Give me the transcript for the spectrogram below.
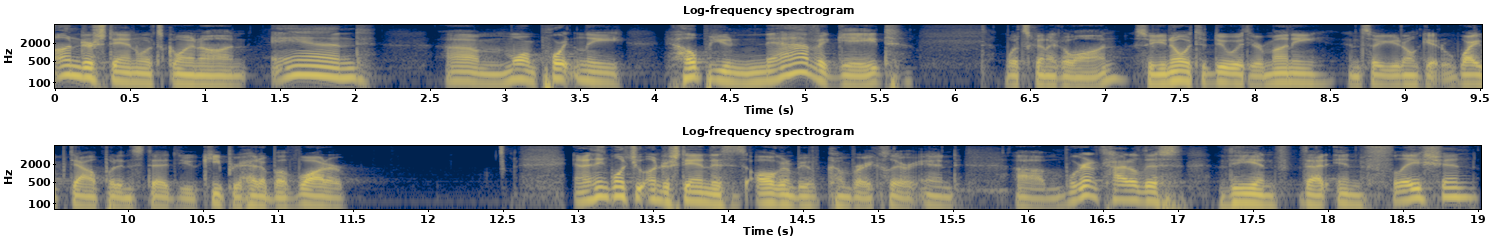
understand what's going on and, um, more importantly, help you navigate what's going to go on. So you know what to do with your money, and so you don't get wiped out, but instead you keep your head above water. And I think once you understand this, it's all going to become very clear. And um, we're going to title this the inf- that inflation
